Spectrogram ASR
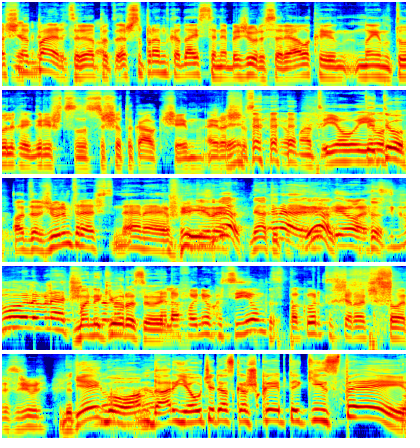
aš net bairį turėjau, bet aš suprantu, kad aistė nebežiūri serialą, kai nueinu tulką, grįžtu su, su šitu kaukiu išeinu. Ir aš jau, jau, mat, jau, jau. O dar žiūrim trečią? Ne, ne, žiūrėk, ne, tai. Jo, gulė, ble, čia. Manikiūras jau. Telefoniukus įjungtas, pakurtas, karočią storis žiūri. Jeigu dar jaučiatės kažkaip tai keistai,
